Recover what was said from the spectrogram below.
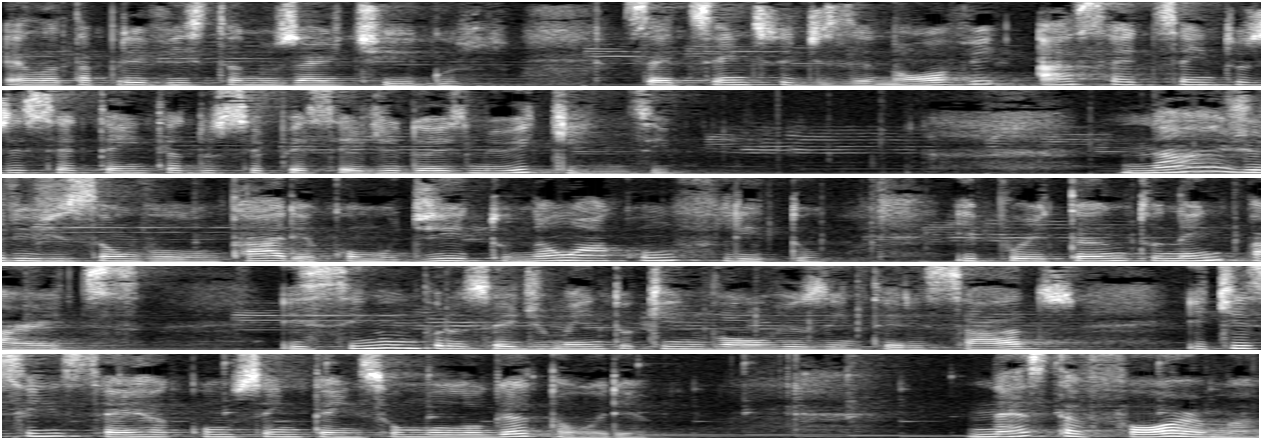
ela está prevista nos artigos 719 a 770 do CPC de 2015. Na jurisdição voluntária, como dito, não há conflito e, portanto, nem partes, e sim um procedimento que envolve os interessados e que se encerra com sentença homologatória. Nesta forma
